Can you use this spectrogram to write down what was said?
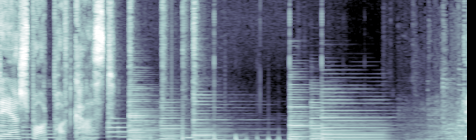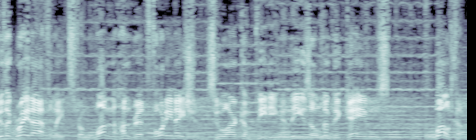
der Sportpodcast. To the great athletes from 140 nations who are competing in these Olympic Games, welcome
